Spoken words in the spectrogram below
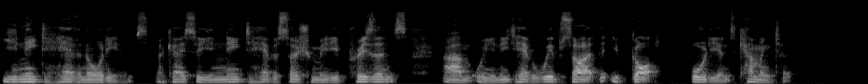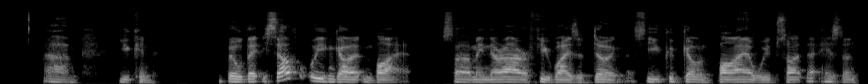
You need to have an audience. Okay, so you need to have a social media presence, um, or you need to have a website that you've got audience coming to. Um, you can build that yourself, or you can go out and buy it. So I mean, there are a few ways of doing this. You could go and buy a website that has an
